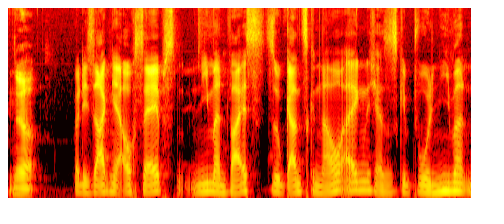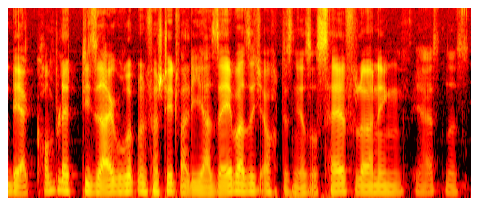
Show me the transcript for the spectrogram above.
Ja. Weil die sagen ja auch selbst, niemand weiß so ganz genau eigentlich. Also es gibt wohl niemanden, der komplett diese Algorithmen versteht, weil die ja selber sich auch, das sind ja so Self-Learning, wie heißt denn das?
